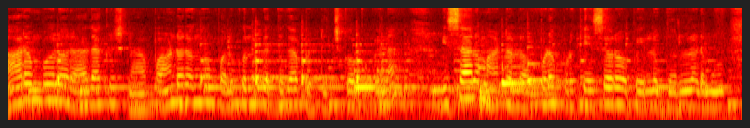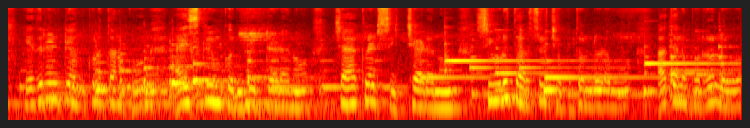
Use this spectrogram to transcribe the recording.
ఆరంభంలో రాధాకృష్ణ పాండురంగం పలుకులను పెద్దగా పట్టించుకోకపోయినా విశాల మాటల్లో అప్పుడప్పుడు కేశవరావు పేర్లు దొరలడము ఎదురింటి అంకులు తనకు ఐస్ క్రీమ్ కొనిపెట్టాడను చాక్లెట్స్ ఇచ్చాడను శివుడు తరచూ చెబుతుండడము అతని బుర్రలో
